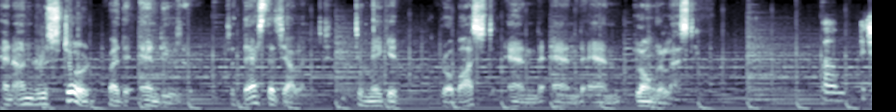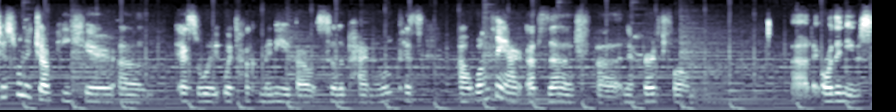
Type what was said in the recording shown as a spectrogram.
and understood by the end user. So that's the challenge to make it robust and and and longer lasting. Um, I just want to jump in here um, as we, we talk many about solar panel because uh, one thing I observed uh, and heard from uh, all the news,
